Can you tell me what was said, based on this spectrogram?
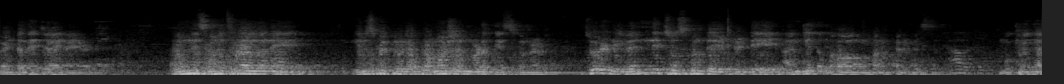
వెంటనే జాయిన్ అయ్యాడు. కొన్ని సంవత్సరాల్లోనే ఇన్స్పెక్టర్గా ప్రమోషన్ కూడా తీసుకున్నాడు. చూడండి ఇవన్నీ చూసుకుంటే ఏంటంటే అంకిత భావం మనకు కనిపిస్తుంది. ముఖ్యంగా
